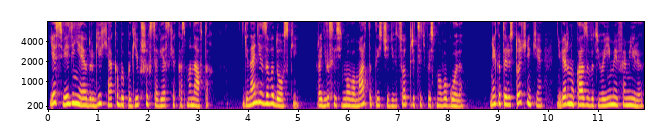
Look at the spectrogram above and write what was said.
Есть сведения и о других якобы погибших советских космонавтах. Геннадий Заводовский родился 7 марта 1938 года. Некоторые источники неверно указывают его имя и фамилию.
